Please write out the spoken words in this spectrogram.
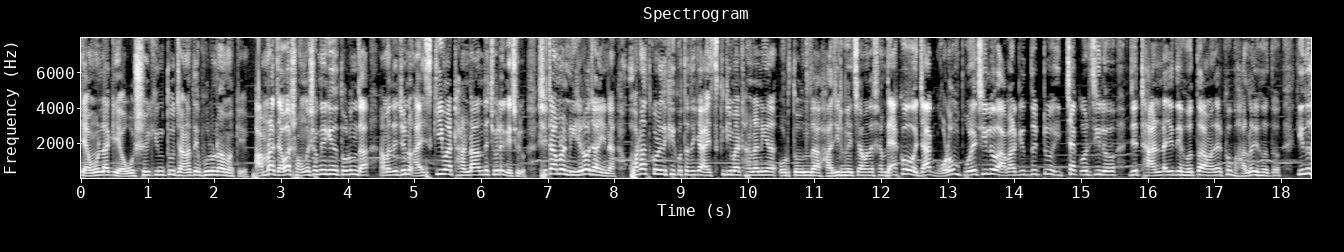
কেমন লাগে অবশ্যই কিন্তু জানাতে ভুলো না আমাকে। আমরা যাওয়ার সঙ্গে সঙ্গে কিন্তু তরুণদা আমাদের জন্য আইসক্রিম আর ঠান্ডা আনতে চলে গেছিল। সেটা আমরা নিজেরাও জানি না। হঠাৎ করে দেখি কোথা থেকে আইসক্রিম আর ঠান্ডা নিয়ে ওর তরুণদা হাজির হয়েছে আমাদের সামনে। দেখো, যা গরম পড়েছিল, আমার কিন্তু একটু ইচ্ছা করছিল যে ঠান্ডা যদি হতো, আমাদের খুব ভালোই হতো। কিন্তু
